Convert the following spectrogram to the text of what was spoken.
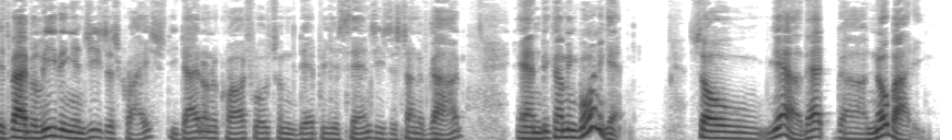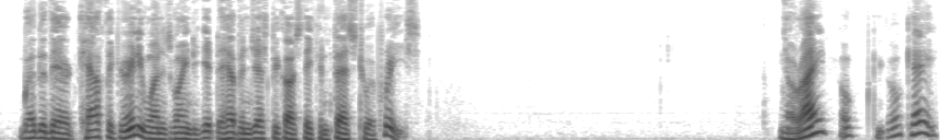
is by believing in Jesus Christ. He died on the cross, rose from the dead for your sins. He's the Son of God, and becoming born again. So, yeah, that uh, nobody, whether they're Catholic or anyone, is going to get to heaven just because they confess to a priest. All right? Okay.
